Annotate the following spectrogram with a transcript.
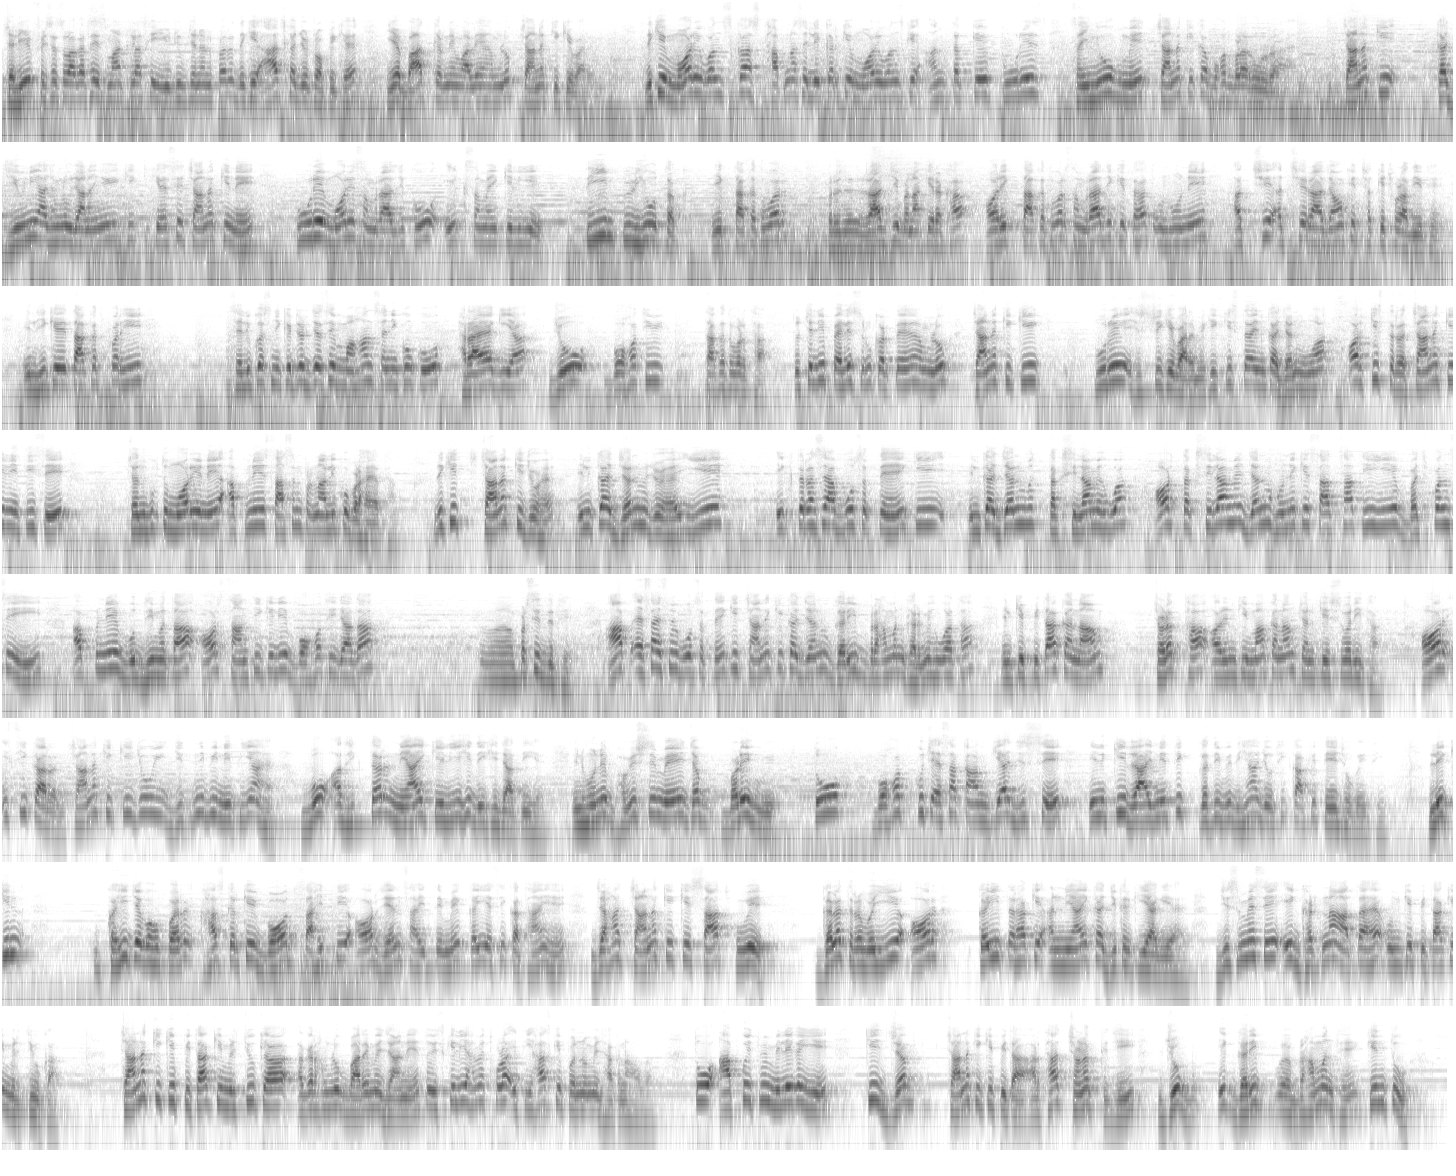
तो चलिए फिर से स्वागत है स्मार्ट क्लास के यूट्यूब चैनल पर। देखिए, आज का जो टॉपिक है यह बात करने वाले हैं हम लोग चाणक्य के बारे में। देखिए, मौर्य वंश का स्थापना से लेकर के मौर्य वंश के अंत तक के पूरे संयोग में चाणक्य का बहुत बड़ा रोल रहा है। चाणक्य का जीवनी आज हम लोग जानेंगे कि कैसे चाणक्य ने पूरे मौर्य साम्राज्य को एक समय के लिए तीन पीढ़ियों तक एक ताकतवर राज्य बना के रखा और एक ताकतवर साम्राज्य के तहत उन्होंने अच्छे अच्छे राजाओं के छक्के छुड़ा दिए थे। इन्हीं के ताकत पर ही सेल्यूकस निकेटर जैसे महान सैनिकों को हराया गया, जो बहुत ही ताकतवर था। तो चलिए पहले शुरू करते हैं हम लोग चाणक्य की पूरे हिस्ट्री के बारे में कि किस तरह इनका जन्म हुआ और किस तरह चाणक्य नीति से चंद्रगुप्त मौर्य ने अपने शासन प्रणाली को बढ़ाया था। देखिए, चाणक्य जो है, इनका जन्म जो है, ये एक तरह से आप बोल सकते हैं कि इनका जन्म तक्षशिला में हुआ और तक्षशिला में जन्म होने के साथ साथ ही ये बचपन से ही अपने बुद्धिमता और शांति के लिए बहुत ही ज़्यादा प्रसिद्ध थे। आप ऐसा इसमें बोल सकते हैं कि चाणक्य का जन्म गरीब ब्राह्मण घर में हुआ था, इनके पिता का नाम चड़क था और इनकी माँ का नाम चनकेश्वरी था। और इसी कारण चाणक्य की जो जितनी भी नीतियाँ हैं, वो अधिकतर न्याय के लिए ही देखी जाती है। इन्होंने भविष्य में जब बड़े हुए तो बहुत कुछ ऐसा काम किया जिससे इनकी राजनीतिक गतिविधियाँ जो थी काफ़ी तेज हो गई थी। लेकिन कई जगहों पर, खास करके बौद्ध साहित्य और जैन साहित्य में कई ऐसी कथाएँ हैं, जहाँ चाणक्य के साथ हुए गलत रवैये और कई तरह के अन्याय का ज़िक्र किया गया है, जिसमें से एक घटना आता है उनके पिता की मृत्यु का। चाणक्य के पिता की मृत्यु का अगर हम लोग बारे में जाने तो इसके लिए हमें थोड़ा इतिहास के पन्नों में झांकना होगा। तो आपको इसमें मिलेगा ये कि जब चाणक्य के पिता अर्थात चाणक्य जी, जो एक गरीब ब्राह्मण थे, किंतु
